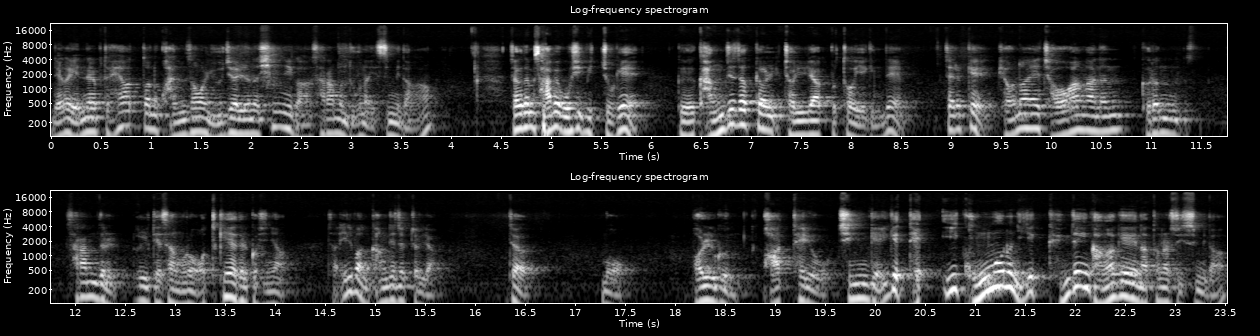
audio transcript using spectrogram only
내가 옛날부터 해왔던 관성을 유지하려는 심리가 사람은 누구나 있습니다. 자, 그 다음에 452쪽에 그 강제적 전략부터 얘기인데, 자, 이렇게 변화에 저항하는 그런 사람들을 대상으로 어떻게 해야 될 것이냐. 자, 1번 강제적 전략. 자, 뭐, 벌금, 과태료, 징계. 이게 대, 이 공무원은 이게 굉장히 강하게 나타날 수 있습니다.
